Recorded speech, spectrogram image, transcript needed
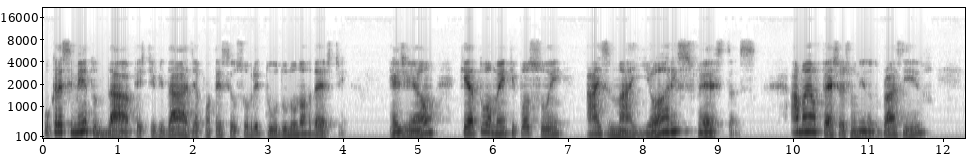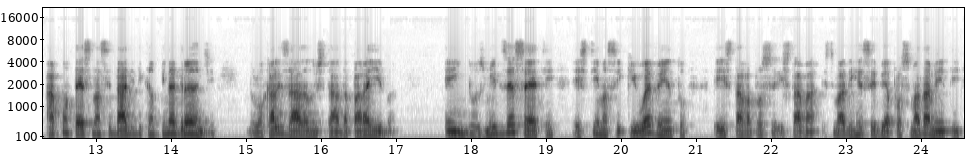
O crescimento da festividade aconteceu sobretudo no Nordeste, região que atualmente possui as maiores festas. A maior festa junina do Brasil acontece na cidade de Campina Grande, localizada no estado da Paraíba. Em 2017, estima-se que o evento estava, estava estimado em receber aproximadamente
